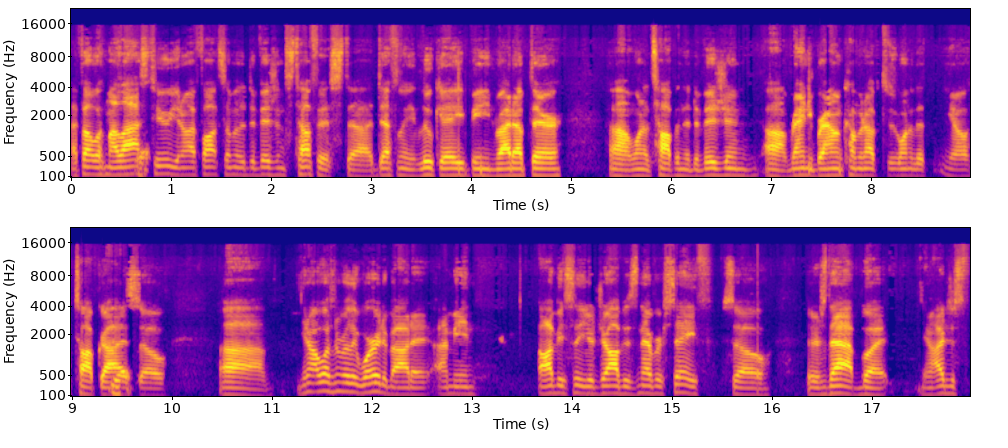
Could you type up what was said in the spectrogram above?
I felt with my last two. You know, I fought some of the division's toughest. Uh, definitely A being right up there, uh, one of the top in the division. Uh, Randy Brown coming up to one of the you know top guys. So, uh, you know, I wasn't really worried about it. I mean, obviously your job is never safe, so there's that. But you know, I just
